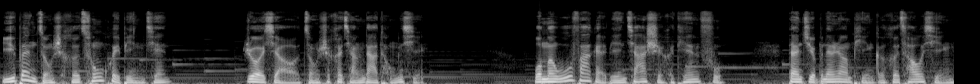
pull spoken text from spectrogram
愚笨总是和聪慧并肩，弱小总是和强大同行。我们无法改变家世和天赋，但绝不能让品格和操行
